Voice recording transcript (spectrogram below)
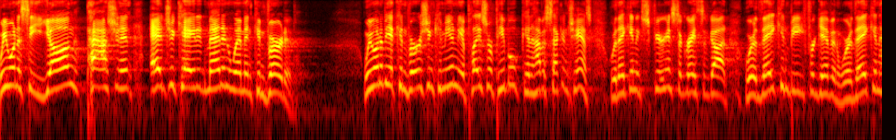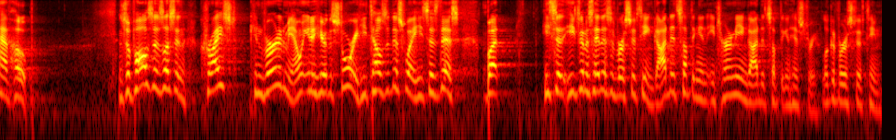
We want to see young, passionate, educated men and women converted. We want to be a conversion community, a place where people can have a second chance, where they can experience the grace of God, where they can be forgiven, where they can have hope. And so Paul says, Listen, Christ converted me. I want you to hear the story. He tells it this way. He says this, but he said, he's going to say this in verse 15 God did something in eternity and God did something in history. Look at verse 15.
